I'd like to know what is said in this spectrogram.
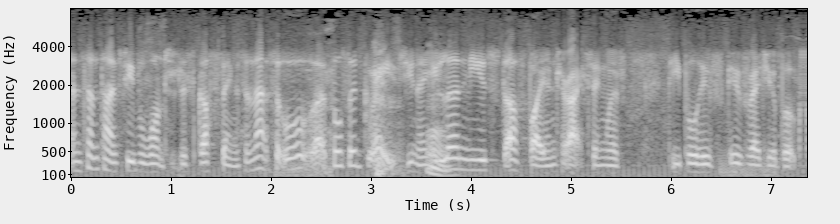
And sometimes people want to discuss things, and that's all, that's also great. You know, you Mm. learn new stuff by interacting with people who've who've read your books.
